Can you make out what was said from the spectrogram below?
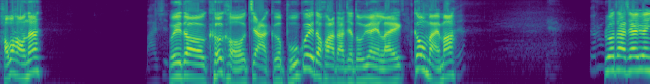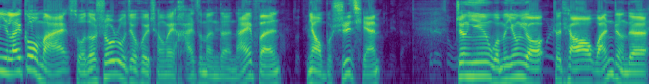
好不好呢？味道可口，价格不贵的话，大家都愿意来购买吗？若大家愿意来购买，所得收入就会成为孩子们的奶粉、尿不湿钱。正因我们拥有这条完整的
